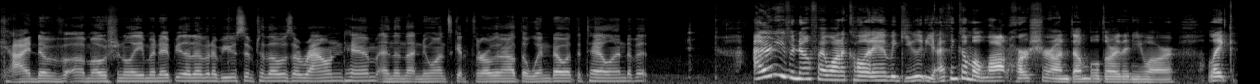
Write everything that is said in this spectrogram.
kind of emotionally manipulative and abusive to those around him, and then that nuance gets thrown out the window at the tail end of it? I don't even know if I want to call it ambiguity. I think I'm a lot harsher on Dumbledore than you are. Like,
